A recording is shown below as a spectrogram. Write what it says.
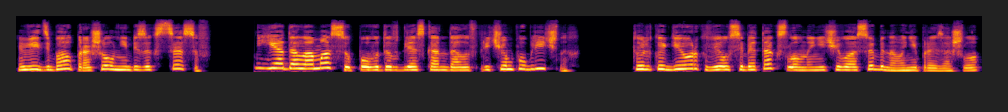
Ведь бал прошел не без эксцессов. Я дала массу поводов для скандалов, причем публичных. Только Георг вел себя так, словно ничего особенного не произошло.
